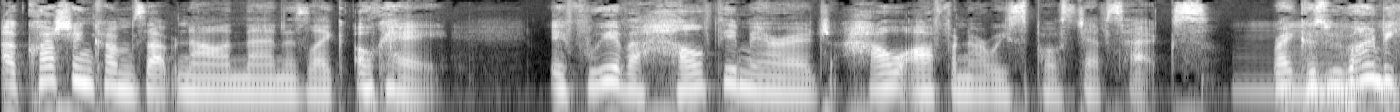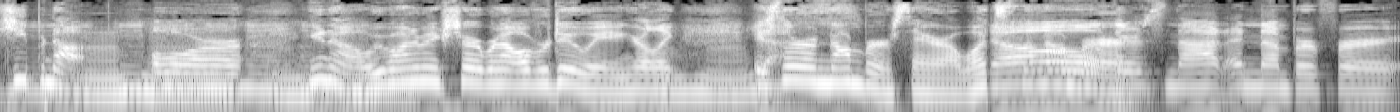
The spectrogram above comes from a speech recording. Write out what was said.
a question comes up now and then is like, okay, if we have a healthy marriage, how often are we supposed to have sex? Right? Because we want to be keeping up mm-hmm. or, mm-hmm. you know, we want to make sure we're not overdoing or like, mm-hmm. is yes. there a number, Sarah? What's no, the number? There's not a number for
